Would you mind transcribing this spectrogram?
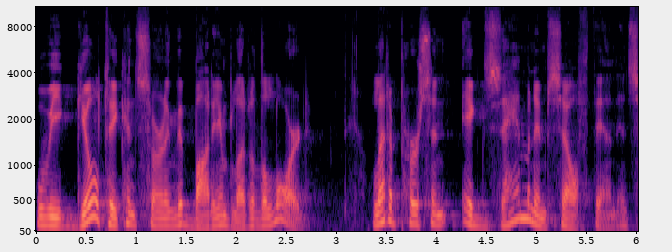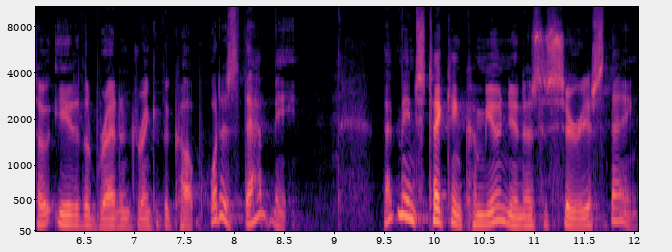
will be guilty concerning the body and blood of the Lord. Let a person examine himself then, and so eat of the bread and drink of the cup. What does that mean? That means taking communion as a serious thing.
